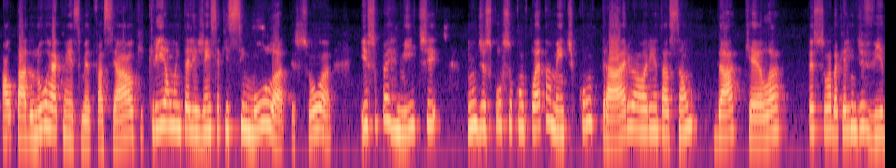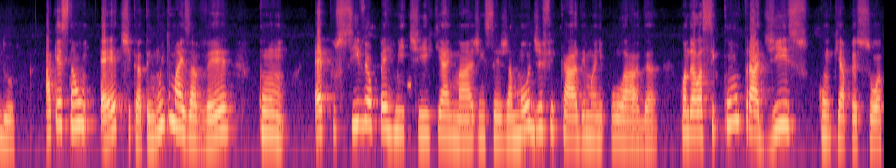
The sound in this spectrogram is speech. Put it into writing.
pautado no reconhecimento facial, que cria uma inteligência que simula a pessoa, isso permite um discurso completamente contrário à orientação daquela pessoa, daquele indivíduo. A questão ética tem muito mais a ver com é possível permitir que a imagem seja modificada e manipulada quando ela se contradiz com o que a pessoa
